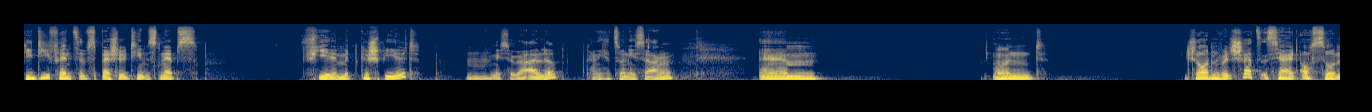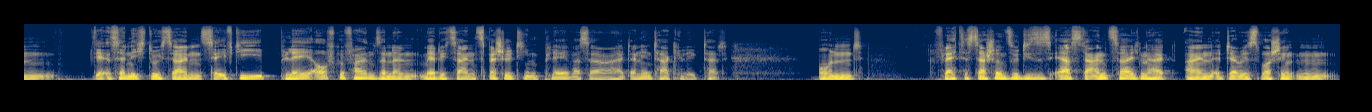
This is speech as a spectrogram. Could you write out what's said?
die Defensive Special Team Snaps viel mitgespielt hm, nicht sogar alle, kann ich jetzt so nicht sagen. Ähm, und Jordan Richards ist ja halt auch so ein, der ist ja nicht durch seinen Safety-Play aufgefallen, sondern mehr durch seinen Special-Team-Play, was er halt an den Tag gelegt hat. Und vielleicht ist da schon so dieses erste Anzeichen, halt ein Darius Washington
